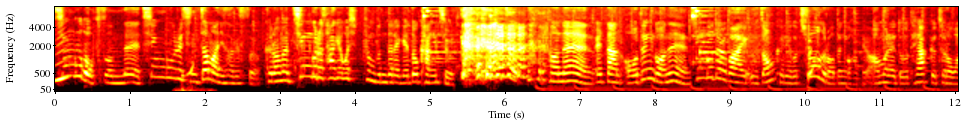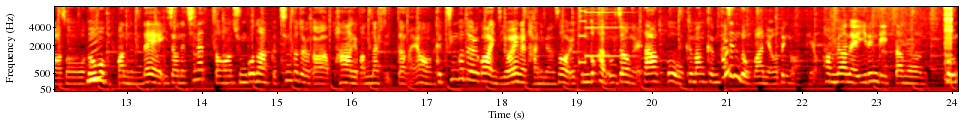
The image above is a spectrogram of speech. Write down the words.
친구도 없었는데 친구를 진짜 많이 사귀었어요. 그러면 친구를 사귀고 싶은 분들에게도 강추. 저는 일단 얻은 거는 친구들과의 우정 그리고 추억을 얻은 것 같아요. 아무래도 대학교 들어와서 너무 바빴는데 이전에 친했던 중고등학교 친구들과 방학에 만날 수 있잖아요. 그 친구들과 이제 여행을 다니면서 돈독한 우정을 쌓았고 그만큼 사진도 많이 얻은 것 같아요. 반면에 잃은 게 있다면 돈?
